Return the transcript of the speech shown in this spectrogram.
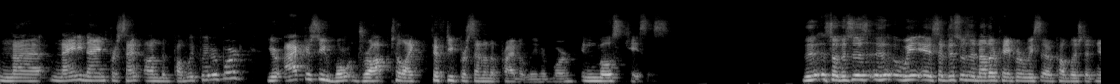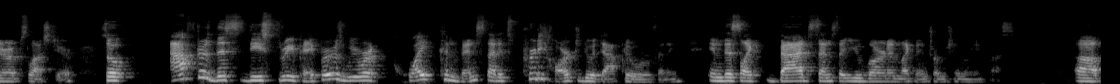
99% on the public leaderboard, your accuracy won't drop to like 50% on the private leaderboard in most cases. So this is uh, we so this was another paper we published at NeurIPS last year. So after this these three papers, we were quite convinced that it's pretty hard to do adaptive overfitting in this like bad sense that you learn in like an intro machine learning class. Uh,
